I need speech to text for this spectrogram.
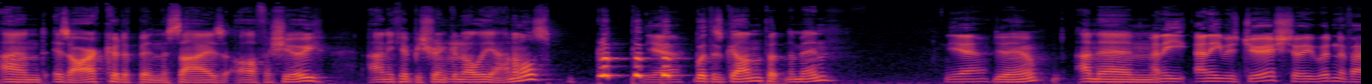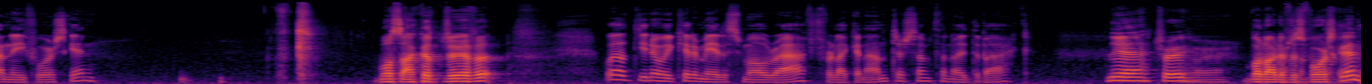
and his ark could have been the size of a shoe, and he could be shrinking all the animals bloop, bloop, Mm-hmm. Yeah. bloop, with his gun, putting them in, yeah. you know? And then And he and he was Jewish, so he wouldn't have had any foreskin. what's that got to do with it? Well, you know, he could have made a small raft for like an ant or something out the back. Yeah, true. Or What out of his like foreskin?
